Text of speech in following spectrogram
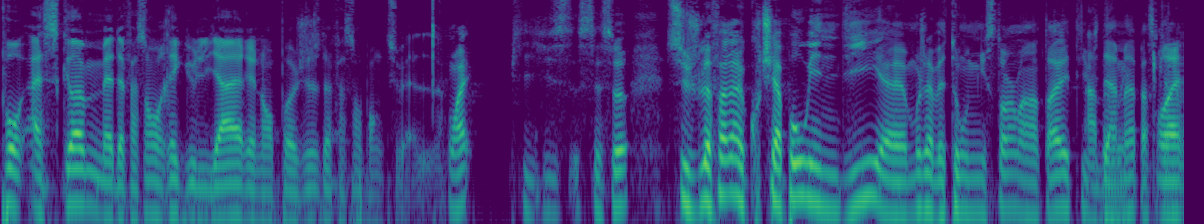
pour Asuka, mais de façon régulière et non pas juste de façon ponctuelle. Ouais. Puis c'est ça. Si je voulais faire un coup de chapeau indie, euh, moi j'avais Tony Storm en tête, Ah, évidemment, ben oui. parce Ouais.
